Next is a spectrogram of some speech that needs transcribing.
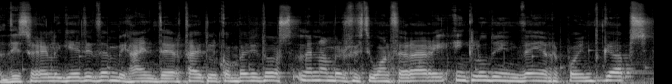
This relegated them behind their title competitors, the number 51 Ferrari, including their point gaps,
